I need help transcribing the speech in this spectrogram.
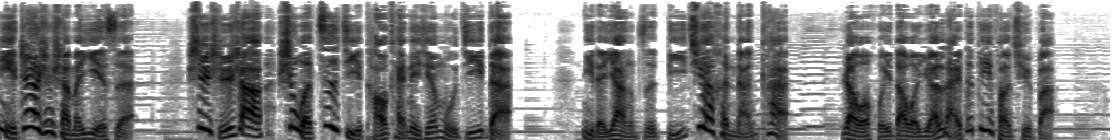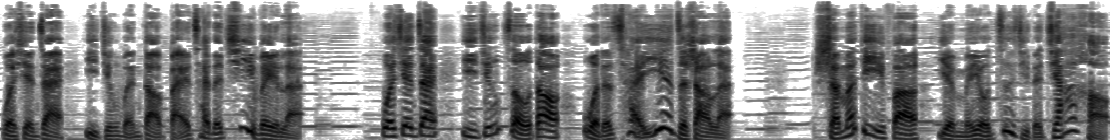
你这是什么意思？事实上，是我自己逃开那些母鸡的。你的样子的确很难看，让我回到我原来的地方去吧。我现在已经闻到白菜的气味了，我现在已经走到我的菜叶子上了。什么地方也没有自己的家好，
